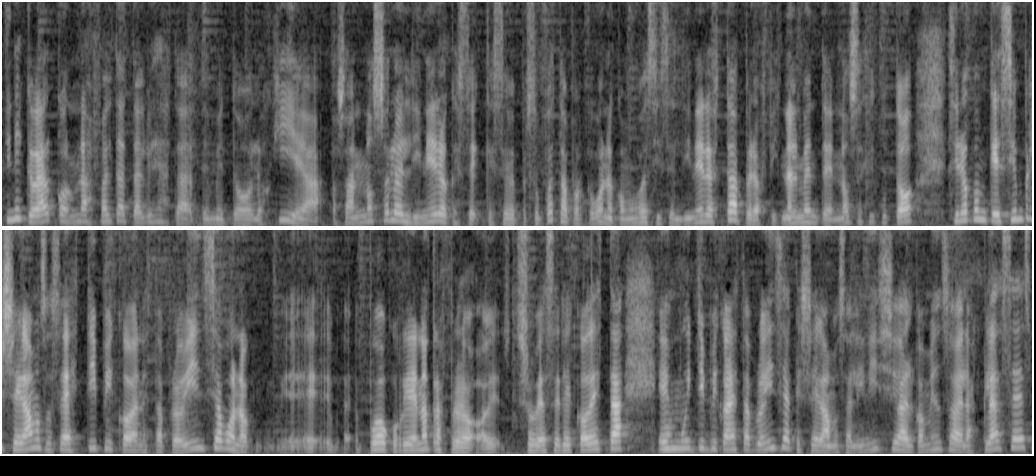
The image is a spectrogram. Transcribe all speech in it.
tiene que ver con una falta tal vez hasta de metodología. O sea, no solo el dinero que se, presupuesta, porque bueno, como vos decís, el dinero está, pero finalmente no se ejecutó, sino con que siempre llegamos, o sea, es típico en esta provincia, bueno, eh, eh, puede ocurrir en otras, pero yo voy a hacer eco de esta, es muy típico en esta provincia que llegamos al inicio, al comienzo de las clases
